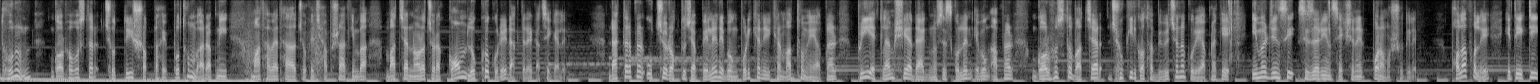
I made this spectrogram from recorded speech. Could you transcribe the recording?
ধরুন, গর্ভাবস্থার ছত্রিশ সপ্তাহে প্রথমবার আপনি মাথা ব্যথা, চোখে ঝাপসা কিংবা বাচ্চার নড়াচড়া কম লক্ষ্য করে ডাক্তারের কাছে গেলেন। ডাক্তার আপনার উচ্চ রক্তচাপ পেলেন এবং পরীক্ষা নিরীক্ষার মাধ্যমে আপনার প্রি এক্ল্যামশিয়া ডায়াগনোসিস করলেন এবং আপনার গর্ভস্থ বাচ্চার ঝুঁকির কথা বিবেচনা করে আপনাকে ইমার্জেন্সি সিজারিয়ান সেকশনের পরামর্শ দিলেন। ফলাফলে এতে একটি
